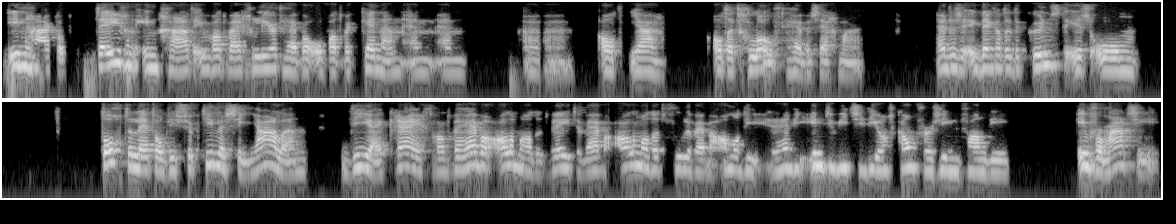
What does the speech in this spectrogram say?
inhaakt of tegen ingaat in wat wij geleerd hebben of wat we kennen en, en uh, al, ja, altijd geloofd hebben, zeg maar. dus ik denk dat het de kunst is om toch te letten op die subtiele signalen die jij krijgt. Want we hebben allemaal dat weten, we hebben allemaal dat voelen, we hebben allemaal die, die intuïtie die ons kan voorzien van die informatie.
